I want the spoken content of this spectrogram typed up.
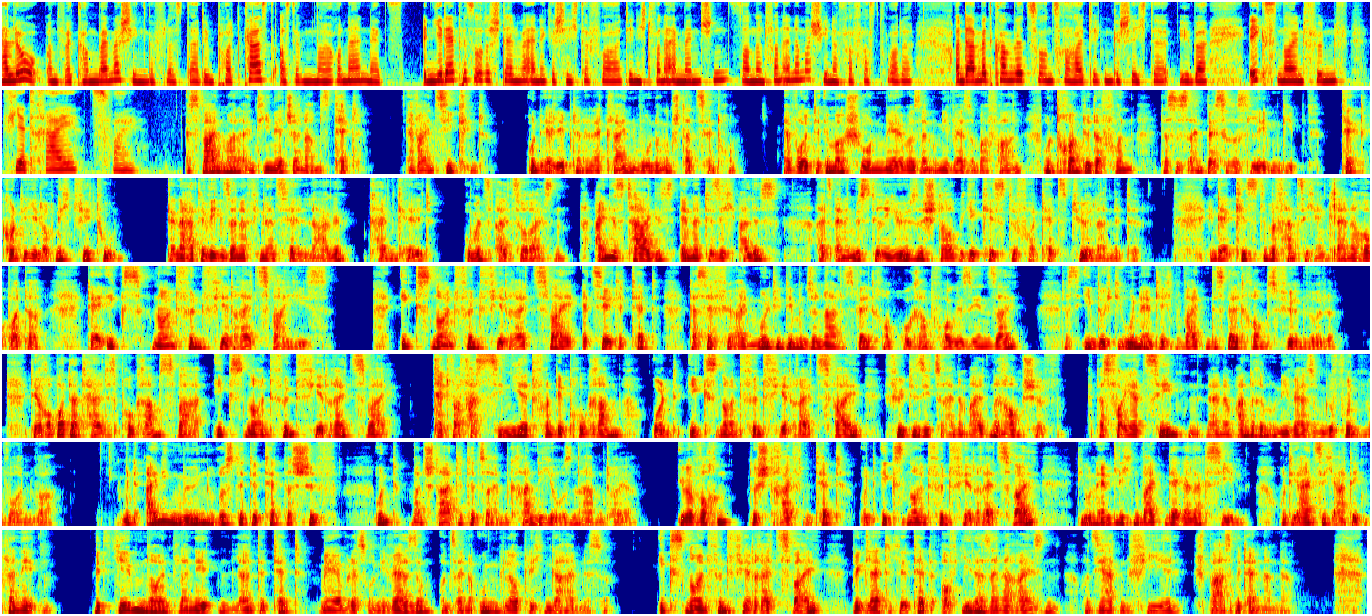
Hallo und willkommen bei Maschinengeflüster, dem Podcast aus dem neuronalen Netz. In jeder Episode stellen wir eine Geschichte vor, die nicht von einem Menschen, sondern von einer Maschine verfasst wurde. Und damit kommen wir zu unserer heutigen Geschichte über X95432. Es war einmal ein Teenager namens Ted. Er war ein Ziehkind und er lebte in einer kleinen Wohnung im Stadtzentrum. Er wollte immer schon mehr über sein Universum erfahren und träumte davon, dass es ein besseres Leben gibt. Ted konnte jedoch nicht viel tun denn er hatte wegen seiner finanziellen Lage kein Geld, um ins All zu reisen. Eines Tages änderte sich alles, als eine mysteriöse staubige Kiste vor Teds Tür landete. In der Kiste befand sich ein kleiner Roboter, der X95432 hieß. X95432 erzählte Ted, dass er für ein multidimensionales Weltraumprogramm vorgesehen sei, das ihn durch die unendlichen Weiten des Weltraums führen würde. Der Roboterteil des Programms war X95432. Ted war fasziniert von dem Programm und X95432 führte sie zu einem alten Raumschiff, das vor Jahrzehnten in einem anderen Universum gefunden worden war. Mit einigen Mühen rüstete Ted das Schiff und man startete zu einem grandiosen Abenteuer. Über Wochen durchstreiften Ted und X95432 die unendlichen Weiten der Galaxien und die einzigartigen Planeten. Mit jedem neuen Planeten lernte Ted mehr über das Universum und seine unglaublichen Geheimnisse. X95432 begleitete Ted auf jeder seiner Reisen und sie hatten viel Spaß miteinander.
